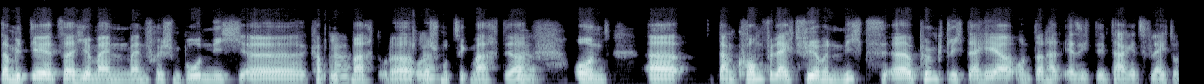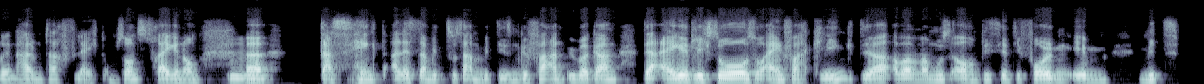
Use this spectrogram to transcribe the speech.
damit ihr jetzt hier meinen, meinen frischen Boden nicht äh, kaputt Klar. macht oder, Klar. oder schmutzig macht. Ja. ja. Und äh, dann kommen vielleicht Firmen nicht äh, pünktlich daher und dann hat er sich den Tag jetzt vielleicht oder den halben Tag vielleicht umsonst freigenommen. Mhm. Äh, das hängt alles damit zusammen, mit diesem Gefahrenübergang, der eigentlich so, so einfach klingt, ja, aber man muss auch ein bisschen die Folgen eben mit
